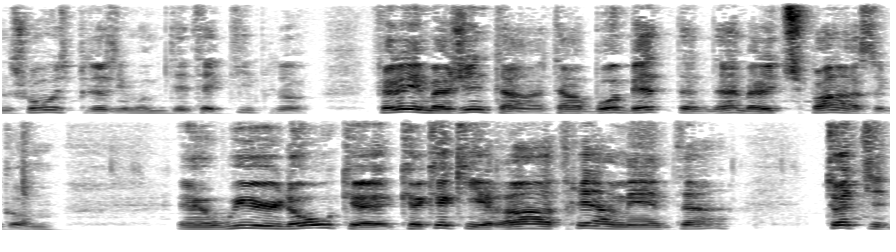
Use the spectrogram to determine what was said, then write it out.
la chose, puis là, il va me détecter, puis là. Fait là, imagine, t'es en, en bobette là-dedans, ben là, tu penses, c'est comme un weirdo, que, quelqu'un qui est rentré en même temps. Toi, tu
